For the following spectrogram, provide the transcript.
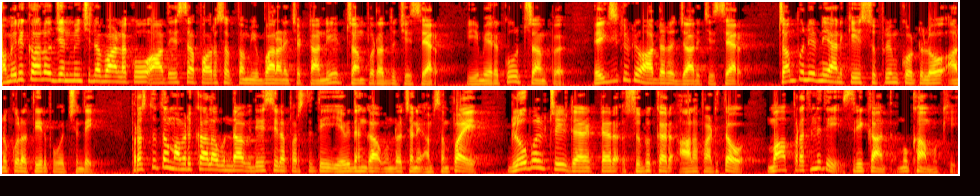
అమెరికాలో జన్మించిన వాళ్ళకు ఆదేశ పౌరసత్వం ఇవ్వాలనే చట్టాన్ని ట్రంప్ రద్దు చేశారు. ఈ మేరకు ట్రంప్ ఎగ్జిక్యూటివ్ ఆర్డర్ జారీ చేశారు. ట్రంప్ నిర్ణయానికి సుప్రీంకోర్టులో అనుకూల తీర్పు వచ్చింది. ప్రస్తుతం అమెరికాలో ఉన్న విదేశీల పరిస్థితి ఏ విధంగా ఉండొచ్చనే అంశంపై గ్లోబల్ ట్రీ డైరెక్టర్ సుభకర్ ఆలపాటితో మా ప్రతినిధి శ్రీకాంత్ ముఖాముఖి.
